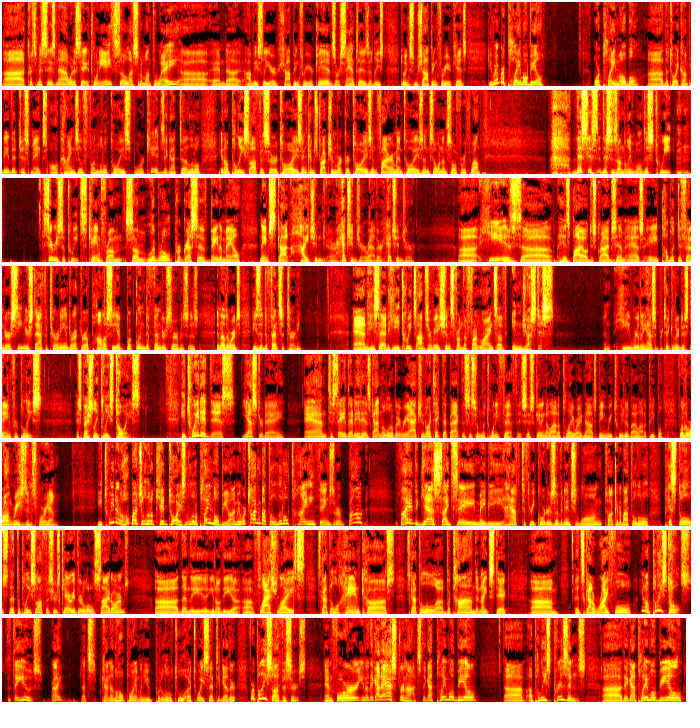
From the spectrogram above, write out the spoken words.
Uh, Christmas is now, what is it, 28th, so less than a month away. Uh, and, uh, obviously you're shopping for your kids, or Santa is at least doing some shopping for your kids. Do you remember Playmobil? Or Playmobil, uh, the toy company that just makes all kinds of fun little toys for kids. They got uh, little, you know, police officer toys and construction worker toys and fireman toys and so on and so forth. Well, this is this is unbelievable. This tweet series of tweets came from some liberal progressive beta male named Scott Hechinger, rather, Hechinger. Uh, he is, uh, his bio describes him as a public defender, senior staff attorney, and director of policy at Brooklyn Defender Services. In other words, he's a defense attorney. And he said he tweets observations from the front lines of injustice. And he really has a particular disdain for police, especially police toys. He tweeted this yesterday, and to say that it has gotten a little bit of reaction, no, I take that back. This is from the 25th. It's just getting a lot of play right now. It's being retweeted by a lot of people for the wrong reasons for him. He tweeted a whole bunch of little kid toys, a little Playmobil. I mean, we're talking about the little tiny things that are about, if I had to guess, I'd say maybe half to three quarters of an inch long. Talking about the little pistols that the police officers carry, their little sidearms. Uh, then the uh, you know the uh, uh, flashlights. It's got the little handcuffs. It's got the little uh, baton, the nightstick. Um, it's got a rifle. You know, police tools that they use. Right. That's kind of the whole point when you put a little tool, a toy set together for police officers and for you know they got astronauts. They got Playmobil. Uh, police prisons. they got Playmobil.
